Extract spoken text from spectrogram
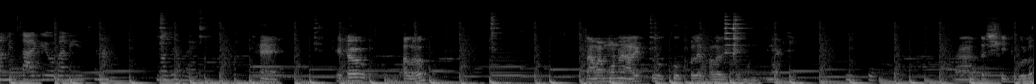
আমি তো আগেও বানিয়েছি না মজা হয়। হ্যাঁ এটাও ভালো। আমার মনে হয় আরেকটু কুক হলে ভালো হতো মনে হয় নাকি? তার শীতগুলো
